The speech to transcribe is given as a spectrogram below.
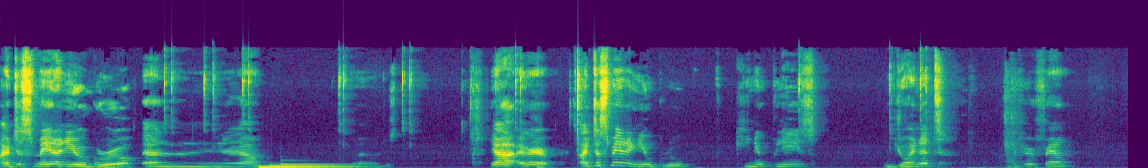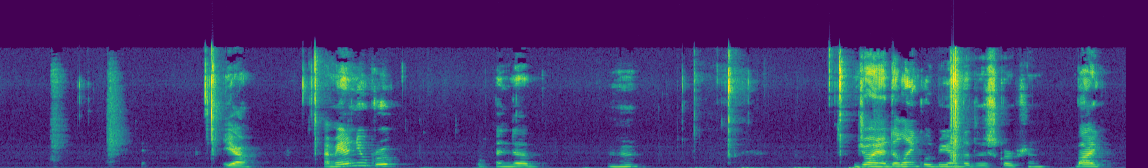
I just made a new group and yeah. Yeah. I just made a new group. Can you please join it if you're a fan? Yeah. I made a new group and uh mhm. Join it. The link will be in the description. Bye.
